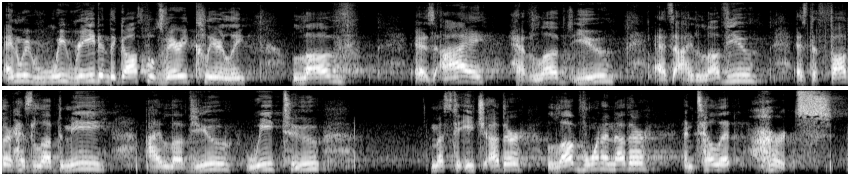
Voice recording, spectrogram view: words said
And we, we read in the Gospels very clearly love as I have loved you, as I love you, as the Father has loved me, I love you. We too must to each other love one another until it hurts.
